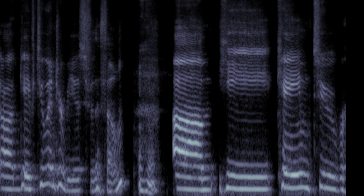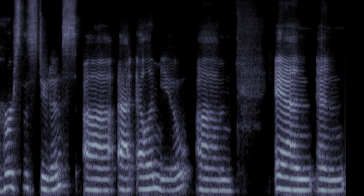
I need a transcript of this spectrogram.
uh, gave two interviews for the film. Mm-hmm. Um, he came to rehearse the students uh, at LMU. Um, and and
